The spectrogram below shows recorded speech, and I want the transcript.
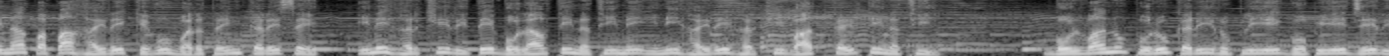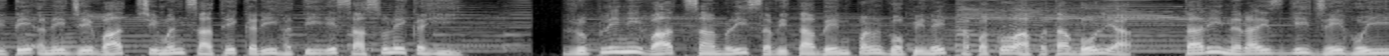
એના પપ્પા હાયરે કેવું વર્તન કરે છે? ઈને હરખી રીતે બોલાવતી નથી ને ઈની હાયરે હરખી વાત કરતી નથી. બોલવાનું પૂરું કરી રૂપલીએ ગોપીએ જે રીતે અને જે વાત ચિમન સાથે કરી હતી એ સાસુને કહી. રૂપલીની વાત સાંભળી સવિતાબેન પણ ગોપીને ઠપકો આપતા બોલ્યા, તારી નરાઈઝગી જે હોઈ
